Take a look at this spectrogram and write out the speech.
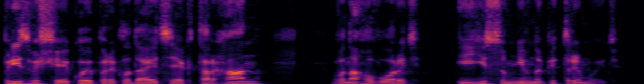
прізвище якої перекладається як Тарган, вона говорить, і її сумнівно підтримують.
